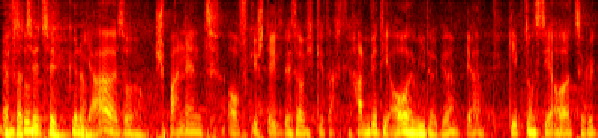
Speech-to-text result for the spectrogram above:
FACC, genau. Ja, also spannend aufgestellt. Da habe ich gedacht, haben wir die Auer wieder, gell? Ja, gebt uns die Auer zurück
